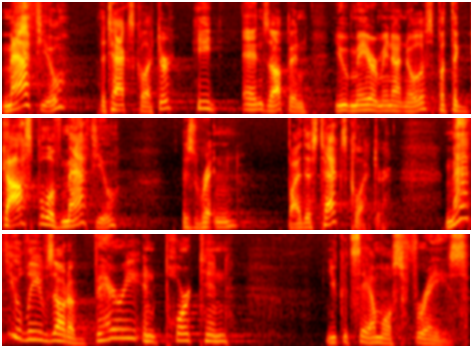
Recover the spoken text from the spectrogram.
Matthew, the tax collector, he ends up and you may or may not know this, but the Gospel of Matthew is written by this tax collector. Matthew leaves out a very important, you could say almost phrase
